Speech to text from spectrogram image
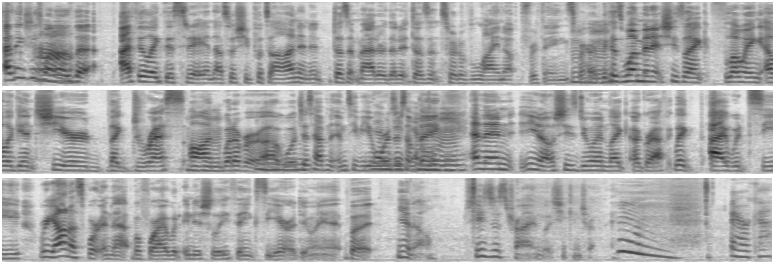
I think she's one Oh. of uh. those that I feel like this today, and that's what she puts on, and it doesn't matter that it doesn't sort of line up for things for her. Mm-hmm. Because one minute she's like flowing, elegant, sheer like dress Mm-hmm. on whatever, uh, what just happened to MTV Awards or something, mhm. and then you know she's doing like a graphic. Like I would see Rihanna sporting that before I would initially think Ciara doing it, but you know she's just trying what she can try. Erika.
